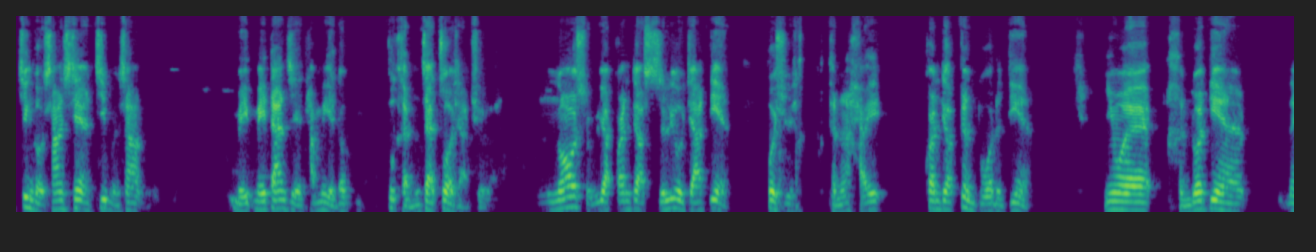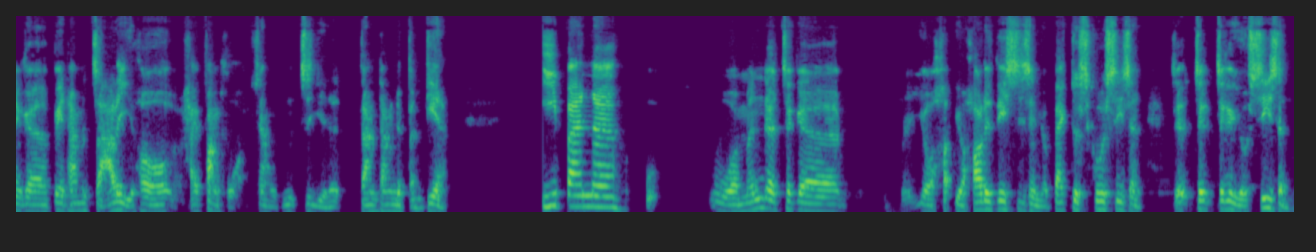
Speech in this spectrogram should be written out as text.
进口商现在基本上没没单子，他们也都不可能再做下去了。North 要关掉十六家店，或许可能还关掉更多的店，因为很多店那个被他们砸了以后还放火，像我们自己的当当的本店，一般呢。我我们的这个有有 holiday season，有 back to school season，这这这个有 season 的。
